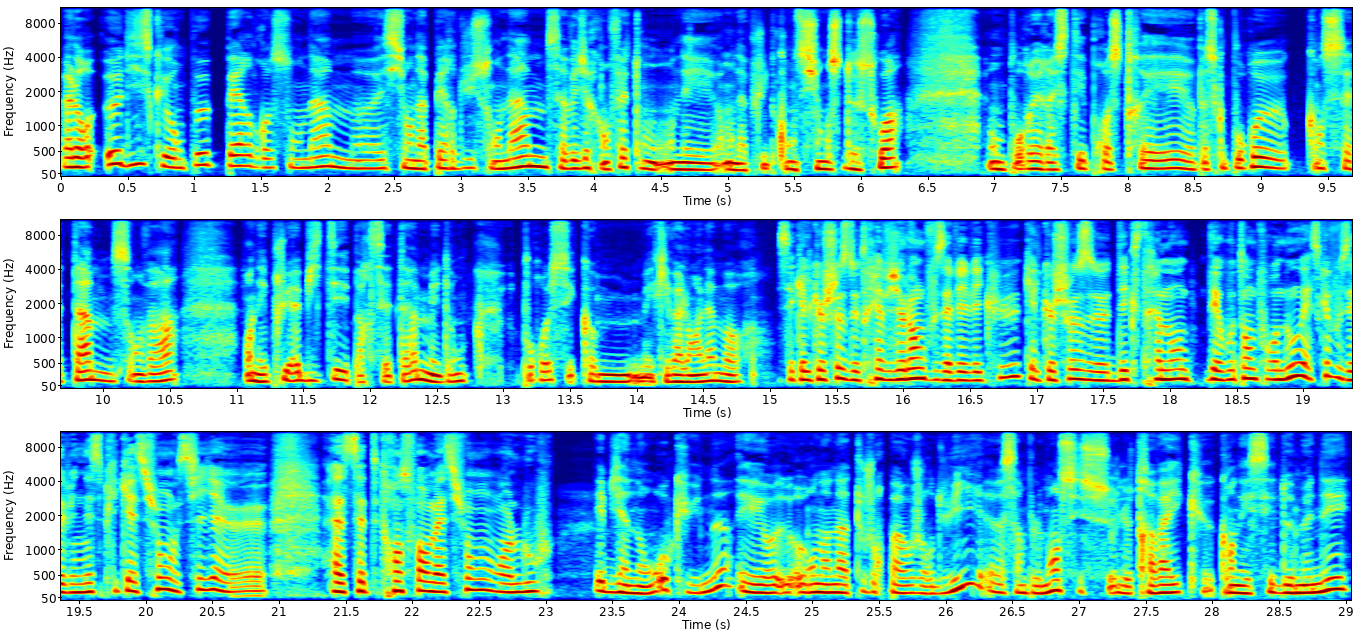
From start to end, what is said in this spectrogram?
Alors eux disent qu'on peut perdre son âme. Et si on a perdu son âme, ça veut dire qu'en fait on est, on n'a plus de conscience de soi. On pourrait rester prostrés, euh, parce que pour eux, quand cette âme s'en va, on n'est plus habité par cette âme, et donc pour eux, c'est comme équivalent à la mort. C'est quelque chose de très violent que vous avez vécu, quelque chose d'extrêmement déroutant pour nous. Est-ce que vous avez une explication aussi euh, à cette transformation en loup? Eh bien non, aucune. Et euh, on n'en a toujours pas aujourd'hui. Euh, simplement, c'est le travail qu'on essaie de mener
